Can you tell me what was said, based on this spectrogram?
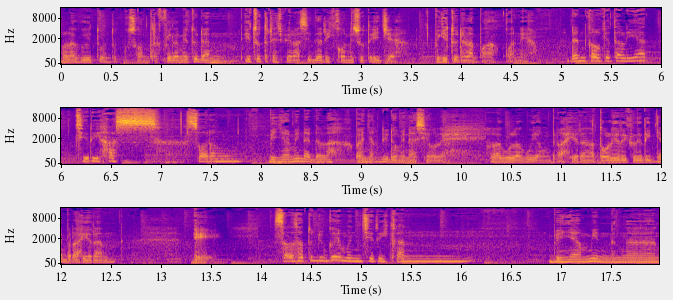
lagu itu untuk soundtrack film itu dan itu terinspirasi dari Koni Suteja begitu dalam pengakuannya dan kalau kita lihat ciri khas seorang Benjamin adalah banyak didominasi oleh lagu-lagu yang berakhiran atau lirik-liriknya berakhiran E. Salah satu juga yang mencirikan Benjamin dengan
